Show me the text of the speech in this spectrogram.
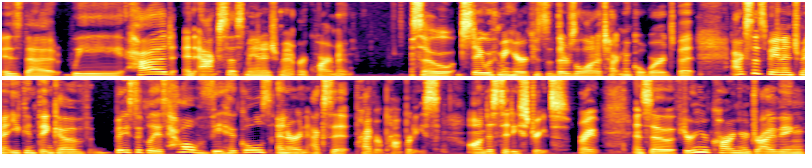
is that we had an access management requirement so stay with me here because there's a lot of technical words, but access management you can think of basically as how vehicles enter and exit private properties onto city streets, right? And so if you're in your car and you're driving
